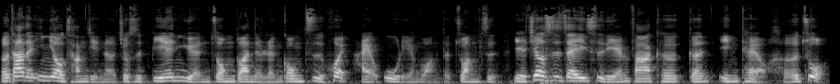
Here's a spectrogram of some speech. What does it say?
而它的应用场景呢，就是边缘终端的人工智慧，还有物联网的装置，也就是这一次联发科跟 Intel 合作。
